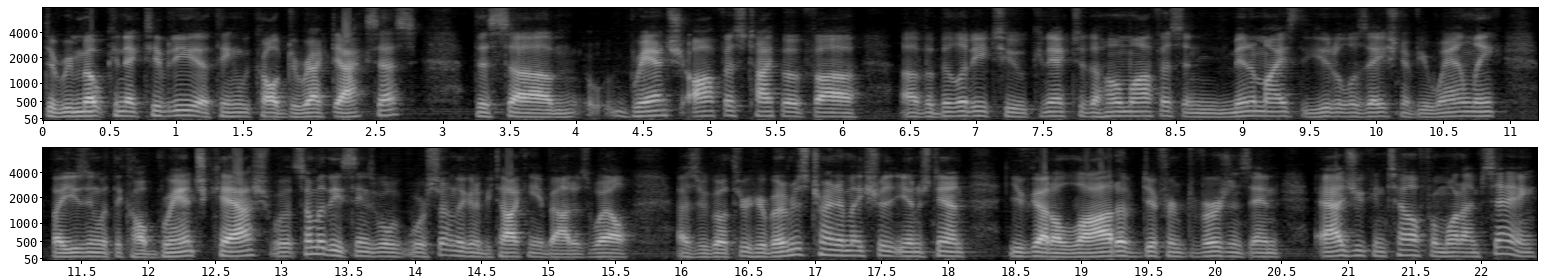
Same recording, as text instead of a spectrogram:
The remote connectivity, a thing we call direct access. This um, branch office type of, uh, of ability to connect to the home office and minimize the utilization of your WAN link by using what they call branch cache. Well, some of these things we we are certainly going to be talking about as well as we go through here. But I'm just trying to make sure that you understand you've got a lot of different versions. And as you can tell from what I'm saying,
